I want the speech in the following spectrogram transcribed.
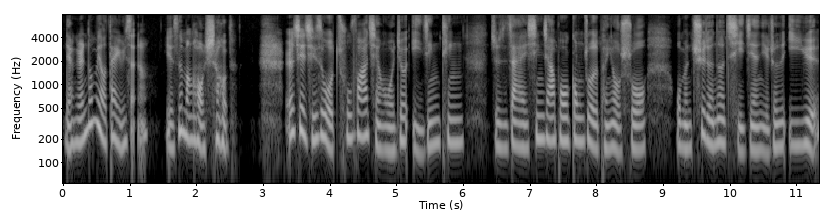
两个人都没有带雨伞啊，也是蛮好笑的。而且其实我出发前我就已经听就是在新加坡工作的朋友说，我们去的那期间，也就是一月，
